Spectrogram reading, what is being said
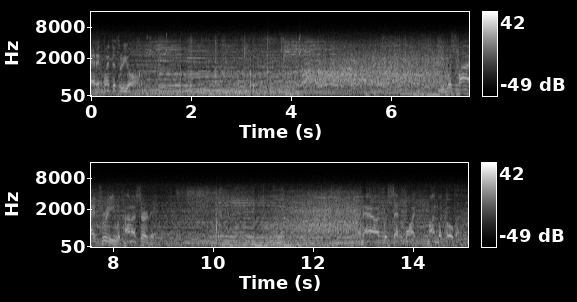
and it went to three all. It was 5-3 with Hana serving. And now it was set point, Mandlikova.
